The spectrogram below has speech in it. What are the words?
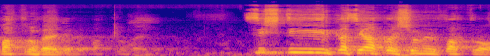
পাত্র হয়ে যাবে। সৃষ্টির কাছে আকর্ষণের পাত্র।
